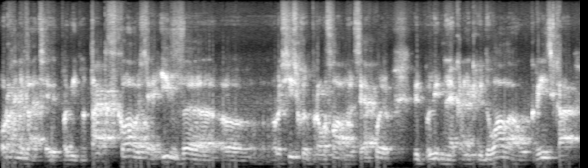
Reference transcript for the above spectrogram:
організація. Відповідно, так склалося і з е, російською православною церквою, відповідно, яка ліквідувала українська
